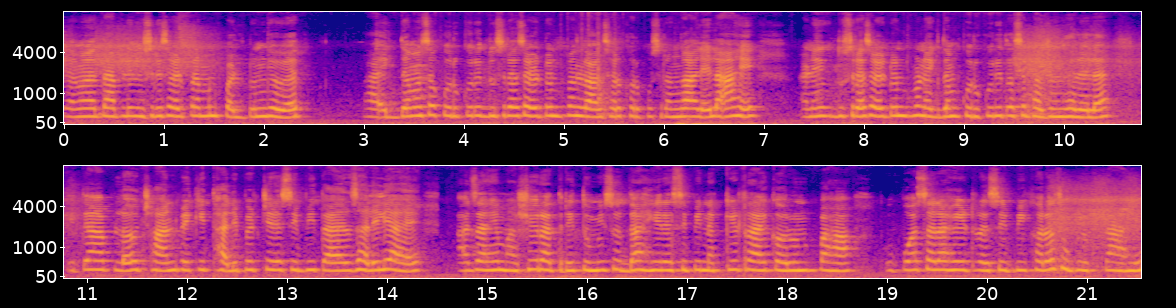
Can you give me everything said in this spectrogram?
त्यामुळे आता आपली दुसरी साईड पण आपण पलटून घेऊयात. हा एकदम असं कुरकुरीत दुसऱ्या साईडून पण लालसर खरपूस रंग आलेला आहे. आणि दुसऱ्या साईडून पण एकदम कुरकुरीत असं भाजून झालेलं आहे. इथे आपलं छानपैकी थालीपीठची रेसिपी तयार झालेली आहे. आज आहे महाशिवरात्री तुम्ही सुद्धा ही रेसिपी नक्की ट्राय करून पहा. उपवासाला ही रेसिपी खरंच उपयुक्त आहे.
